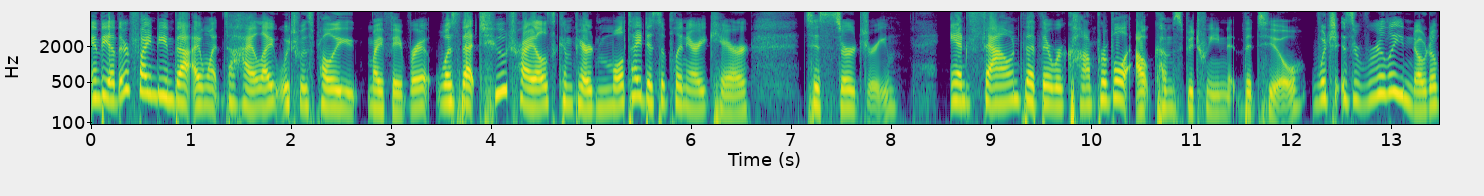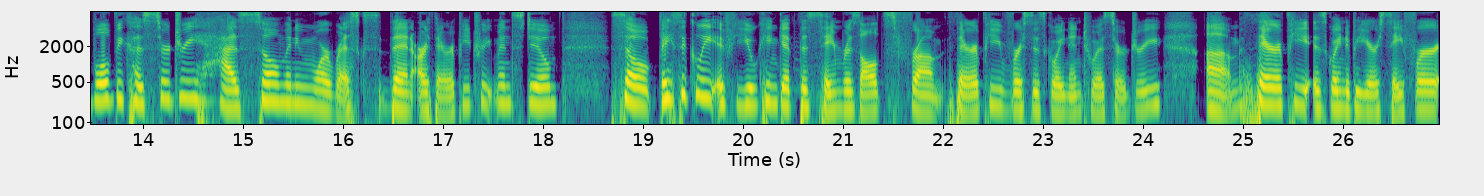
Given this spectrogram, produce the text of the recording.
And the other finding that I want to highlight, which was probably my favorite, was that two trials compared multidisciplinary care to surgery and found that there were comparable outcomes between the two, which is really notable because surgery has so many more risks than our therapy treatments do. So basically, if you can get the same results from therapy versus going into a surgery, um, therapy is going to be your safer.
